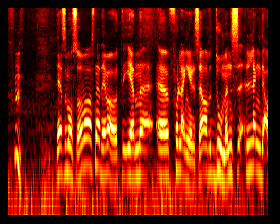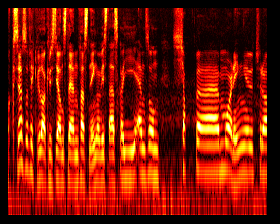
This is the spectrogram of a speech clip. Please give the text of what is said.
Det som også var snedig, var at i en eh, forlengelse av domens lengdeakse, så fikk vi da Kristiansten festning. Og hvis jeg skal gi en sånn kjapp eh, måling ut fra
